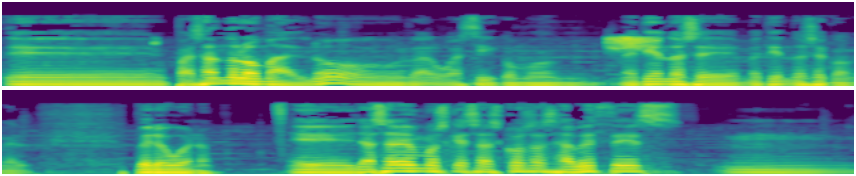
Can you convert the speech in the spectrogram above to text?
eh, pasándolo mal, ¿no? algo así, como metiéndose, metiéndose con él. Pero bueno, eh, ya sabemos que esas cosas a veces mm,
